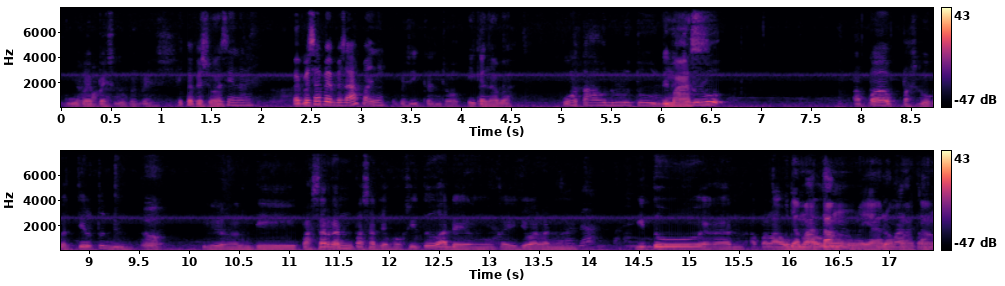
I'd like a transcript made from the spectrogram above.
Gua pepes gua pepes. Ini pepes banget sih namanya. Pepes apa pepes apa nih? Pepes ikan cok. Ikan apa? Gua nggak tahu dulu tuh. Jadi Mas. dulu apa pas gua kecil tuh di, yang di pasar kan pasar Jongkok situ ada yang kayak jualan gitu ya kan? Apa lauk udah matang lauk, ya udah lauk matang.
